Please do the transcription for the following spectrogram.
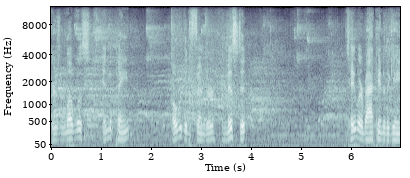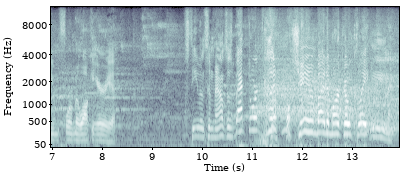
Here's Lovelace in the paint. Over the defender. Missed it. Taylor back into the game for Milwaukee area. Stevenson bounces backdoor cut jammed by DeMarco Clayton.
